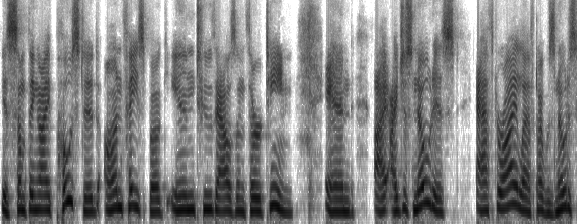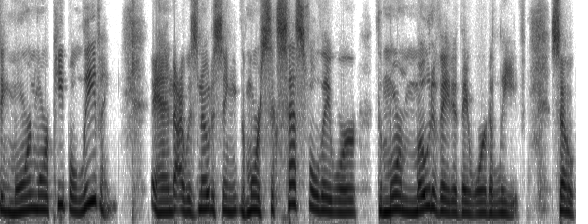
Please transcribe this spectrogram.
is something I posted on Facebook in 2013. And I, I just noticed after I left, I was noticing more and more people leaving. And I was noticing the more successful they were, the more motivated they were to leave. So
